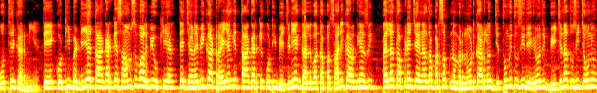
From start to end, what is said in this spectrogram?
ਉੱਥੇ ਕਰਨੀ ਹੈ। ਤੇ ਕੋਠੀ ਵੱਡੀ ਹੈ, ਤਾਂ ਕਰਕੇ ਸਾਂਭ ਸੰਭਾਲ ਵੀ ਔਖੀ ਹੈ ਤੇ ਜਣੇ ਵੀ ਘਟ ਰਹਿ ਜਾਂਗੇ ਤਾਂ ਕਰਕੇ ਕੋਠੀ ਵੇਚਣੀ ਹੈ। ਗੱਲਬਾਤ ਆਪਾਂ ਸਾਰੀ ਕਰਦੀਆਂ ਸੀ। ਪਹਿਲਾਂ ਤਾਂ ਆਪਣੇ ਚੈਨਲ ਦਾ WhatsApp ਨੰਬਰ ਨੋਟ ਕਰ ਲਓ। ਜਿੱਥੋਂ ਵੀ ਤੁਸੀਂ ਦੇਖ ਰਹੇ ਹੋ ਜੀ, ਵੇਚਣਾ ਤੁਸੀਂ ਚਾਹੁੰਦੇ ਹੋ,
